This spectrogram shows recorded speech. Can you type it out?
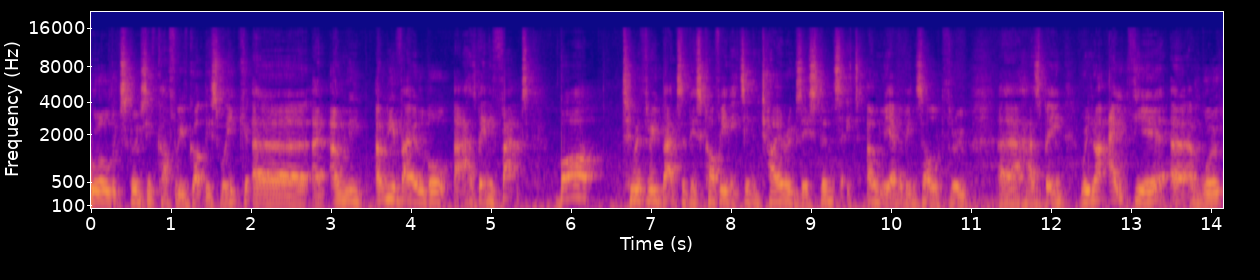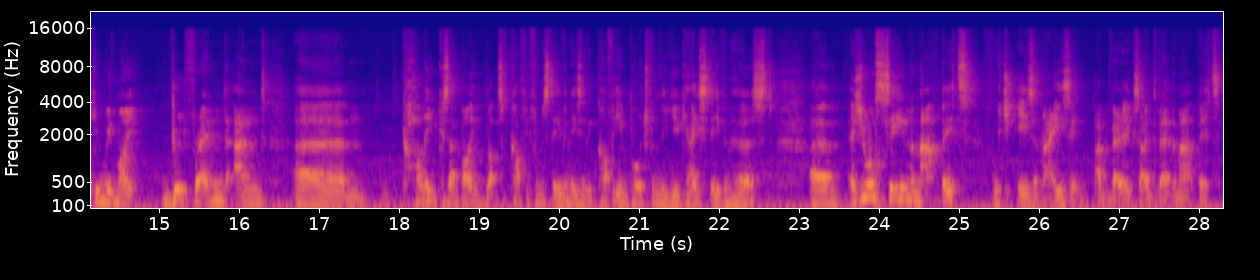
world exclusive coffee we've got this week, uh, and only only available uh, Has Bean. In fact, bar two or three bags of this coffee in its entire existence. It's only ever been sold through uh, Has Bean. We're in our eighth year uh, and working with my good friend and um, colleague because I buy lots of coffee from Stephen. He's a coffee importer from the UK, Stephen Hurst. Um, as you will see in the map bit, which is amazing. I'm very excited about the map bit.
